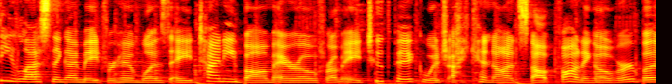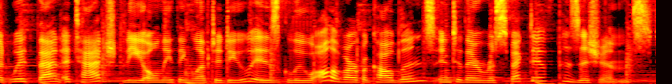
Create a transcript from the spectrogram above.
The last thing I made for him was a tiny bomb arrow from a toothpick, which I cannot stop fawning over, but with that attached, the only thing left to do is glue all of our bokoblins into their respective positions.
